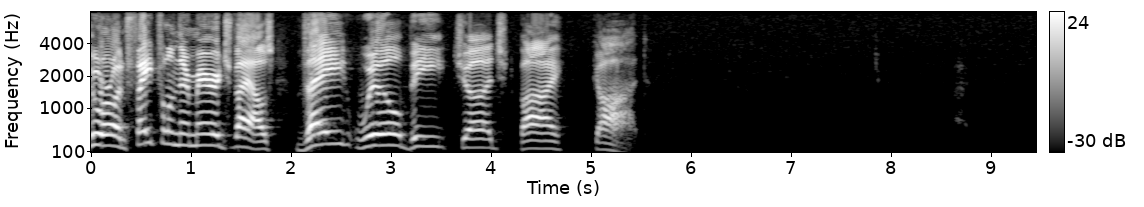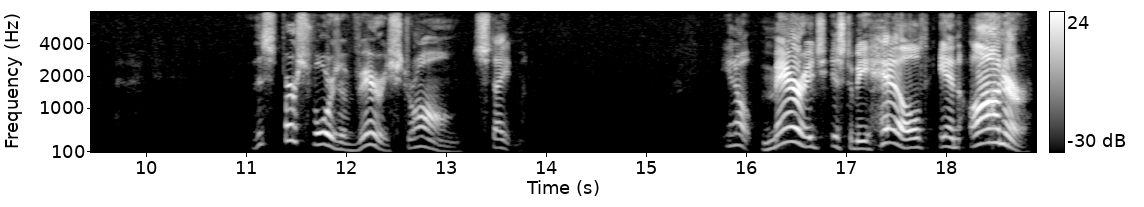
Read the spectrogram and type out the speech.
who are unfaithful in their marriage vows, they will be judged by God. This verse 4 is a very strong statement. You know, marriage is to be held in honor.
